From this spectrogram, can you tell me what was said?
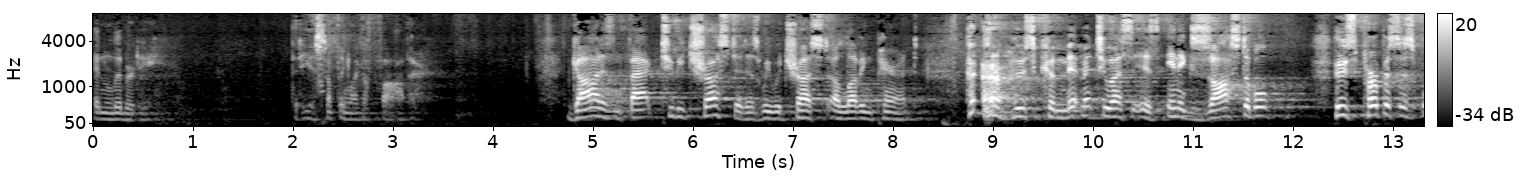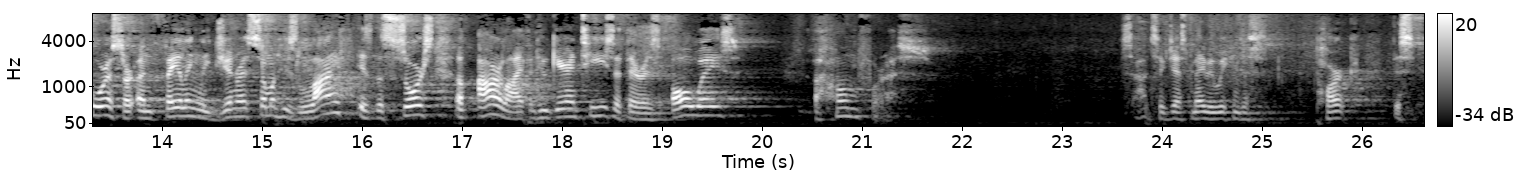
and liberty, that he is something like a father. God is, in fact, to be trusted as we would trust a loving parent. whose commitment to us is inexhaustible, whose purposes for us are unfailingly generous, someone whose life is the source of our life and who guarantees that there is always a home for us. So I'd suggest maybe we can just park this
